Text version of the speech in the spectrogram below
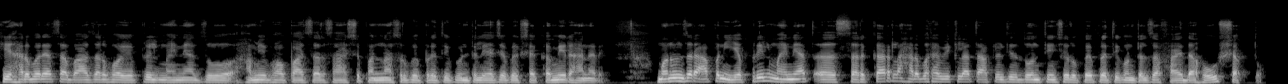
की हरभऱ्याचा बाजारभाव एप्रिल महिन्यात जो हमी भाव पाच हजार सहाशे पन्नास रुपये प्रति क्विंटल याच्यापेक्षा कमी राहणार आहे. म्हणून जर आपण एप्रिल महिन्यात सरकारला हरभरा विकला तर आपल्याला तिथे दोन तीनशे रुपये प्रति क्विंटलचा फायदा होऊ शकतो.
